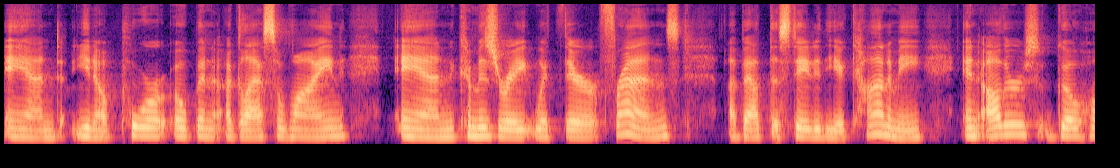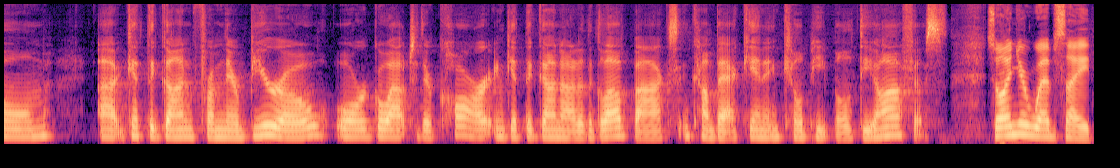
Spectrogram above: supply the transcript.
and you know pour open a glass of wine and commiserate with their friends about the state of the economy and others go home uh, get the gun from their bureau or go out to their car and get the gun out of the glove box and come back in and kill people at the office. So on your website,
